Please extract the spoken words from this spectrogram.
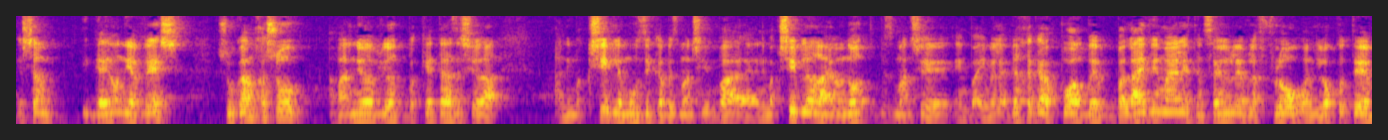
יש שם היגיון יבש, שהוא גם חשוב, אבל אני אוהב להיות בקטע הזה של ה... אני מקשיב למוזיקה בזמן שהיא באה אליי, אני מקשיב לרעיונות בזמן שהם באים אליי. דרך אגב, פה הרבה בלייבים האלה, אתם שמים לב ל flow, אני לא כותב,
